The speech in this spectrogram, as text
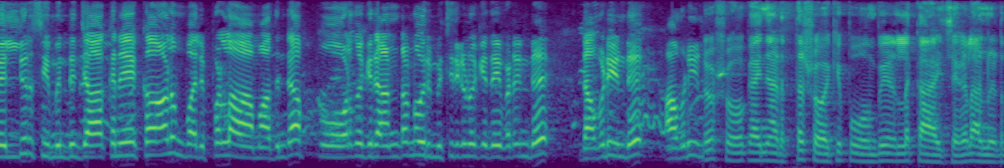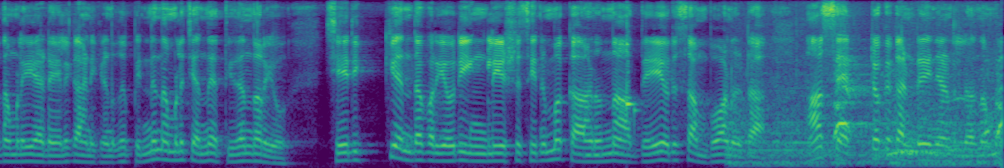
വലിയൊരു സിമെന്റും ചാക്കനേക്കാളും വലിപ്പമുള്ള ആമ. അതിന്റെ ആ പോളം നോക്കി രണ്ടെണ്ണം ഒരുമിച്ചിരിക്കണ നോക്കി ഇത് ഇവിടെ ഉണ്ട് അവിടെ ഉണ്ട് അവിടെ ഉണ്ട്. ഷോ കഴിഞ്ഞ അടുത്ത ഷോയ്ക്ക് പോകുമ്പോഴുള്ള കാഴ്ചകളാണ് കേട്ടോ നമ്മൾ ഈ ഇടയിൽ കാണിക്കുന്നത് പിന്നെ നമ്മൾ ചെന്ന് എത്തിയത് എന്താ അറിയോ? ശരിക്കും എന്താ പറയുക ഒരു ഇംഗ്ലീഷ് സിനിമ കാണുന്ന അതേ ഒരു സംഭവമാണ് കേട്ടോ. ആ സെറ്റൊക്കെ കണ്ടു കഴിഞ്ഞാണ്ടല്ലോ നമ്മൾ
